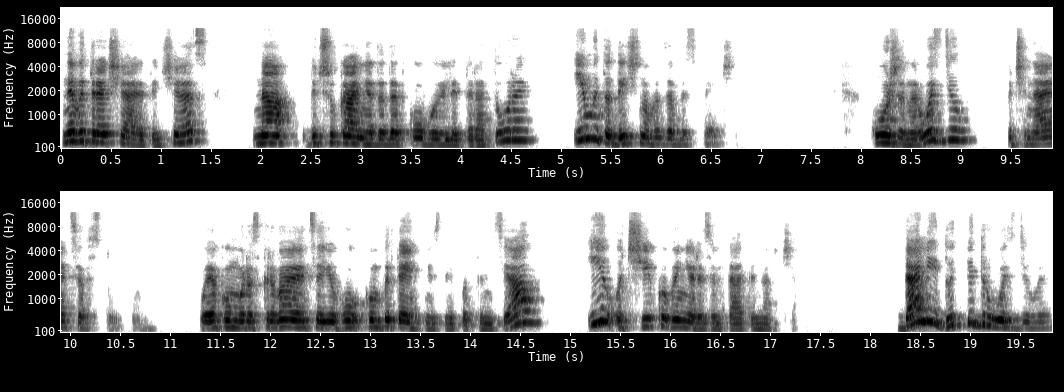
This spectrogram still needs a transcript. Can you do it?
не витрачаючи час на відшукання додаткової літератури і методичного забезпечення. Кожен розділ починається вступом, у якому розкривається його компетентнісний потенціал і очікувані результати навчання. Далі йдуть підрозділи,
